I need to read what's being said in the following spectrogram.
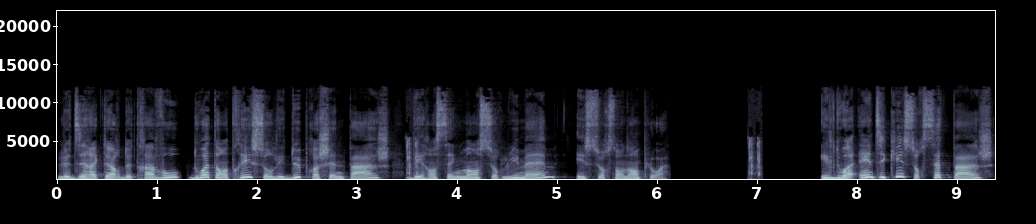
Le directeur de travaux doit entrer sur les deux prochaines pages des renseignements sur lui-même et sur son emploi il doit indiquer sur cette page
